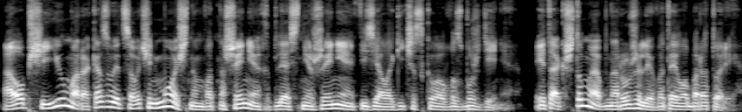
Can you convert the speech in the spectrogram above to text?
А общий юмор оказывается очень мощным в отношениях для снижения физиологического возбуждения. Итак, что мы обнаружили в этой лаборатории?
